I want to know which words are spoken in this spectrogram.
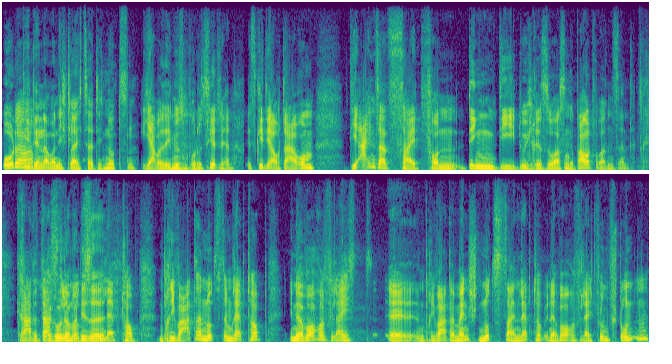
oder, die den aber nicht gleichzeitig nutzen. Ja, aber sie müssen produziert werden. Es geht ja auch darum, die Einsatzzeit von Dingen, die durch Ressourcen gebaut worden sind. Gerade das, ja gut, du aber diese Laptop. Ein Privater nutzt im Laptop in der Woche vielleicht äh, ein privater Mensch nutzt seinen Laptop in der Woche vielleicht fünf Stunden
